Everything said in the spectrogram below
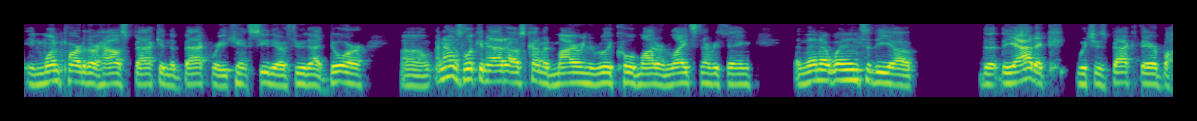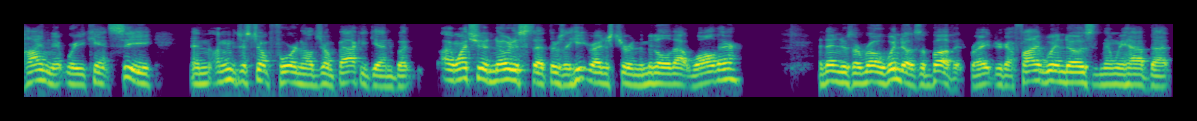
in one part of their house back in the back where you can't see there through that door. Um, and I was looking at it, I was kind of admiring the really cool modern lights and everything. And then I went into the uh, the the attic, which is back there behind it where you can't see. And I'm going to just jump forward and I'll jump back again. But I want you to notice that there's a heat register in the middle of that wall there. And then there's a row of windows above it, right? You've got five windows, and then we have that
